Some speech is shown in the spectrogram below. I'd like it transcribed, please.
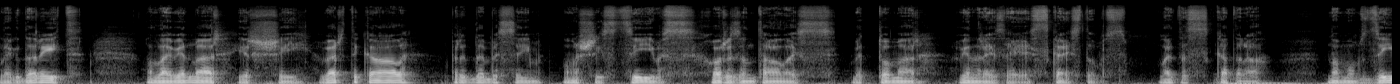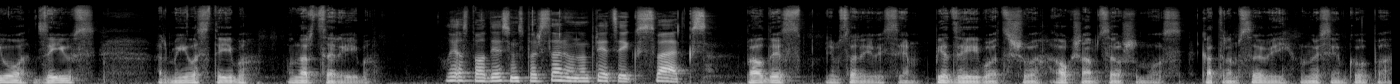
liek darīt, un lai vienmēr ir šī vertikāla pret debesīm un šis dzīves horizontālais, bet tomēr vienreizējais skaistums, lai tas katrā no mums dzīvo dzīves ar mīlestību un ar cerību. Lielas paldies jums par sarunu un priecīgus svētkus! Paldies! jums arī visiem piedzīvot šo augšām celšanos, katram sevī un visiem kopā.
